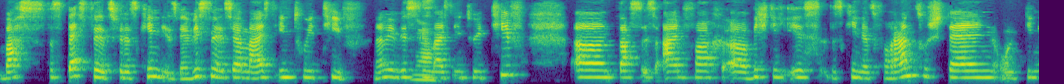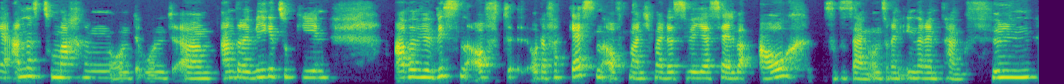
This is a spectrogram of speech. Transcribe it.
was das Beste jetzt für das Kind ist. Wir wissen es ja meist intuitiv. Ne? Wir wissen ja. meist intuitiv, äh, dass es einfach äh, wichtig ist, das Kind jetzt voranzustellen und Dinge anders zu machen und, und ähm, andere Wege zu gehen. Aber wir wissen oft oder vergessen oft manchmal, dass wir ja selber auch sozusagen unseren inneren Tank füllen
